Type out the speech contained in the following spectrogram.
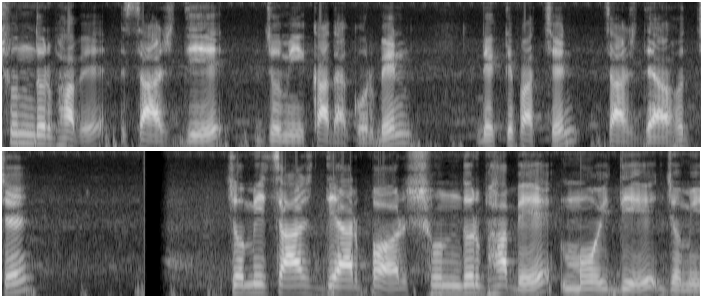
সুন্দরভাবে চাষ দিয়ে জমি কাদা করবেন। দেখতে পাচ্ছেন, চাষ দেওয়া হচ্ছে। জমি চাষ দেওয়ার পর সুন্দরভাবে মই দিয়ে জমি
